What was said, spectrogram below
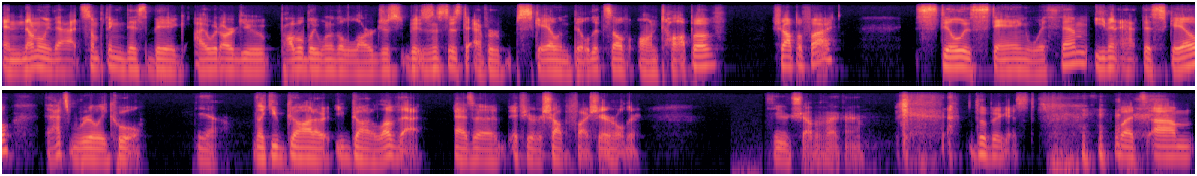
And not only that, something this big, I would argue, probably one of the largest businesses to ever scale and build itself on top of Shopify, still is staying with them even at this scale. That's really cool. Yeah. Like you gotta you gotta love that as a if you're a Shopify shareholder. Huge Shopify fan. the biggest. But um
